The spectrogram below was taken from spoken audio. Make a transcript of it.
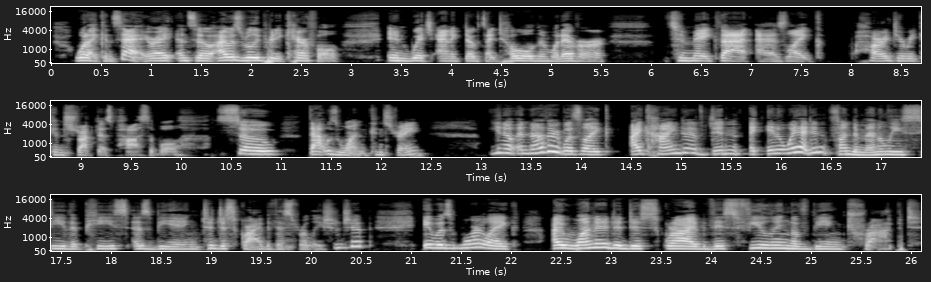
what I can say, right? And so I was really pretty careful in which anecdotes I told and whatever to make that as like hard to reconstruct as possible. So that was one constraint. You know, another was like, I kind of didn't, in a way, I didn't fundamentally see the piece as being to describe this relationship. It was more like I wanted to describe this feeling of being trapped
